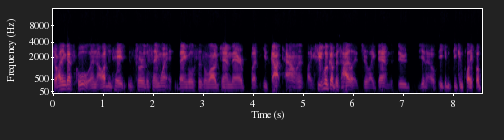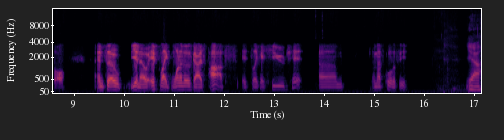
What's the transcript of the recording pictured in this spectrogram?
so I think that's cool. And Auden Tate is sort of the same way. Bengals is a logjam there, but he's got talent. Like if you look up his highlights, you're like, damn, this dude, you know, he can he can play football. And so, you know, if like one of those guys pops, it's like a huge hit. Um, and that's cool to see. Yeah,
